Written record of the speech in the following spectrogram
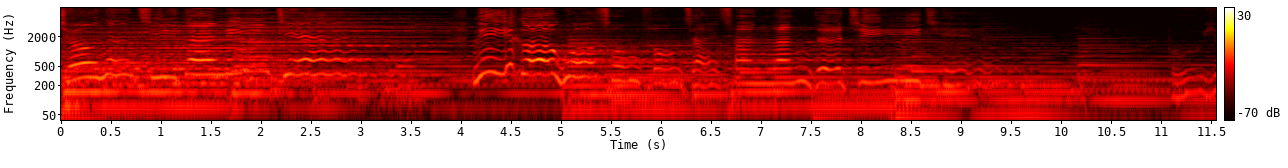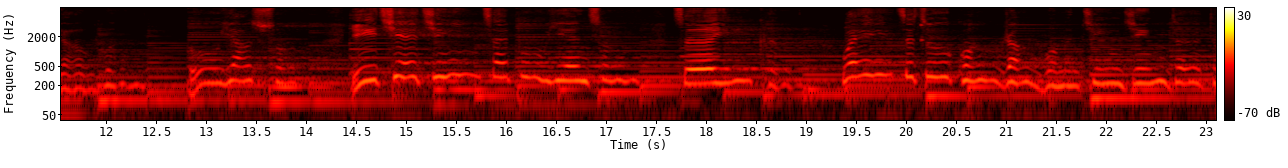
就能期待明天，你和我重逢在灿烂的季节。不要问，不要说，一切尽在不言中。这一刻，围着烛光，让我们静静的度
